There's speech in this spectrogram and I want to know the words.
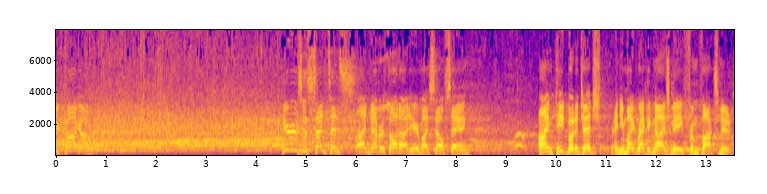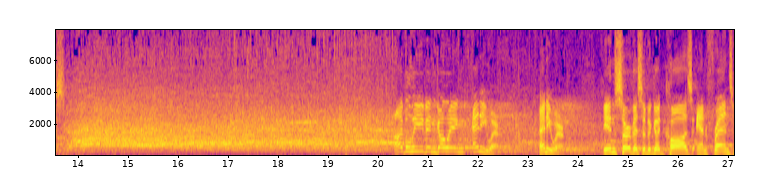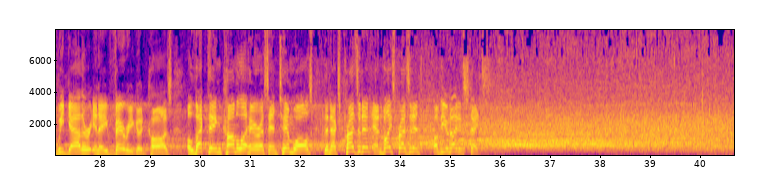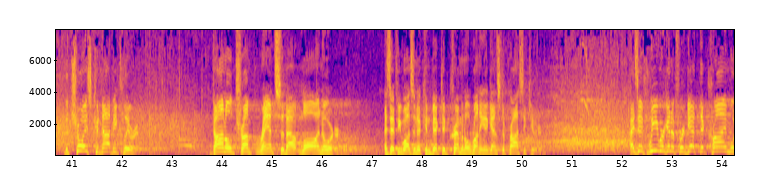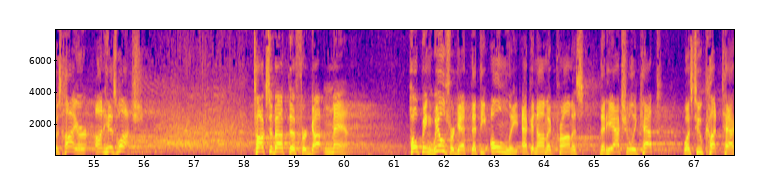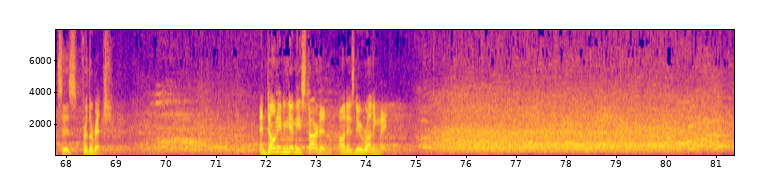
Chicago. Here's a sentence I never thought I'd hear myself saying. I'm Pete Buttigieg, and you might recognize me from Fox News. I believe in going anywhere, anywhere, in service of a good cause. And friends, we gather in a very good cause, electing Kamala Harris and Tim Walz, the next president and vice president of the United States. The choice could not be clearer. Donald Trump rants about law and order as if he wasn't a convicted criminal running against a prosecutor. As if we were going to forget that crime was higher on his watch. Talks about the forgotten man, hoping we'll forget that the only economic promise that he actually kept was to cut taxes for the rich. And don't even get me started on his new running mate.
